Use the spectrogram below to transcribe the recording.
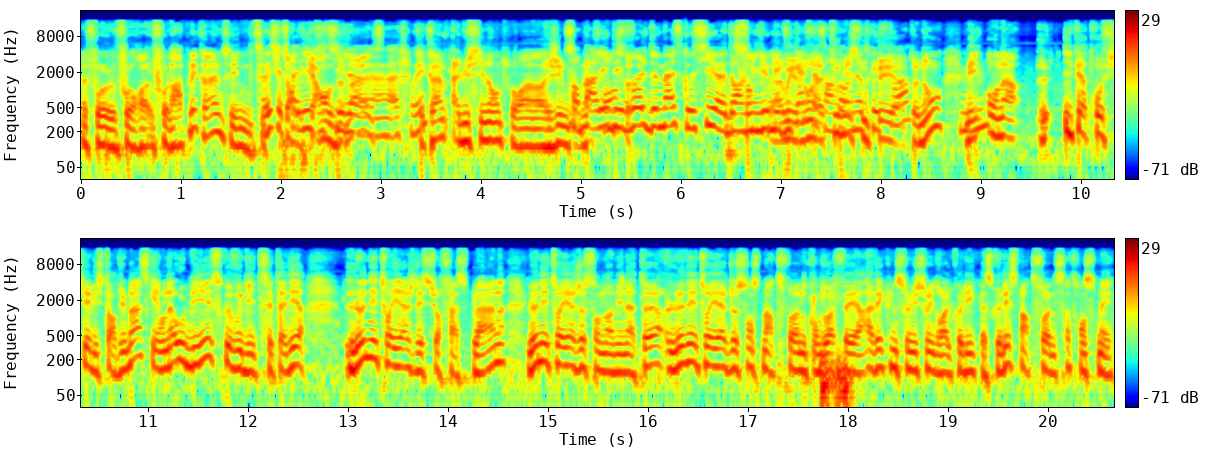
Il faut, faut, le- faut le rappeler quand même. C'est une c'est histoire de carence de difficile, masque euh, à qui est quand même hallucinante pour un régime Sans comme parler des vols de masques aussi euh, dans le milieu ah oui, médical, nous, on a tout mis sous paix autonome, mais Mhm. on a hypertrophié l'histoire du masque et on a oublié ce que vous dites, c'est-à-dire le nettoyage des surfaces planes, le nettoyage de son ordinateur, le nettoyage de son smartphone qu'on doit faire avec une solution hydroalcoolique parce que les smartphones, ça transmet,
